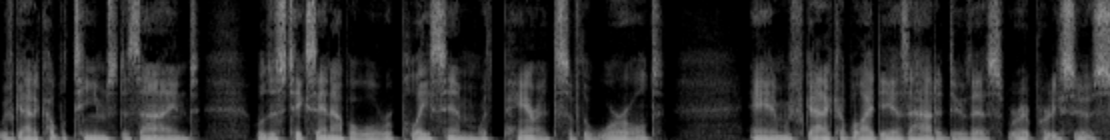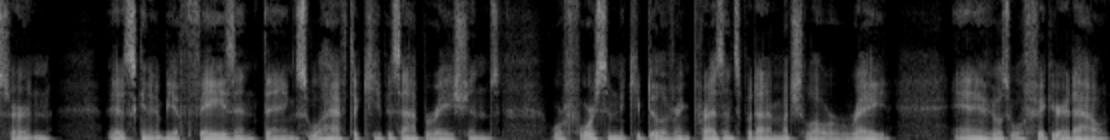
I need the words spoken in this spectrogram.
we've got a couple teams designed. We'll just take Santa out, but we'll replace him with parents of the world. And we've got a couple ideas of how to do this. We're pretty certain it's going to be a phase in thing. So we'll have to keep his operations or force him to keep delivering presents, but at a much lower rate. And he goes, we'll figure it out.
